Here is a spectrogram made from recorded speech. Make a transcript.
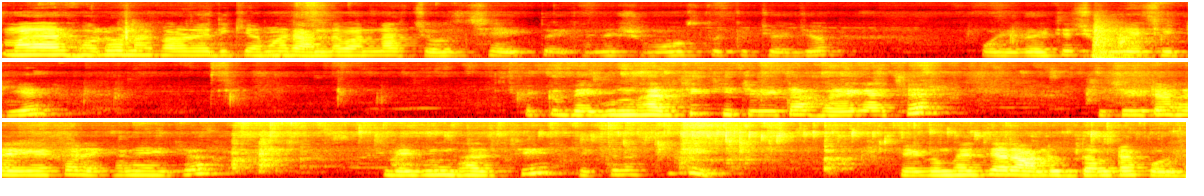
আমার আর হলো না, কারণ এদিকে আমার রান্না বান্না চলছে তো এখানে সমস্ত কিছু এই পড়ে রয়েছে, ছড়িয়ে ছিটিয়ে। একটু বেগুন ভাজছি, খিচুড়িটা হয়ে গেছে। খিচুড়িটা হয়ে গেছে আর এখানে এই যে বেগুন ভাজছি, দেখতে পাচ্ছি কি? বেগুন ভাজছি আর আলুর দমটা করব।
